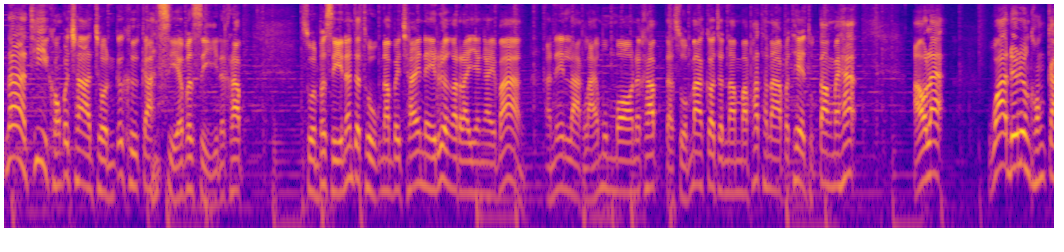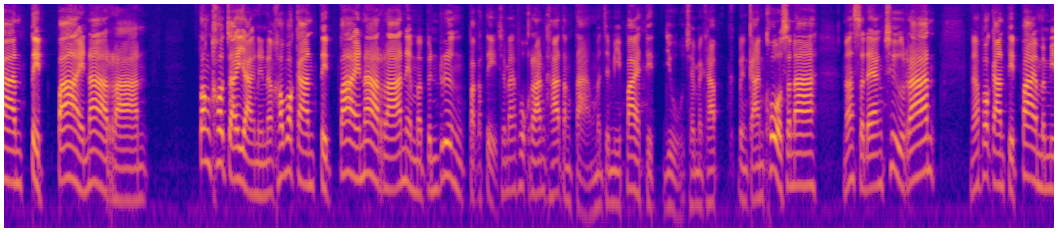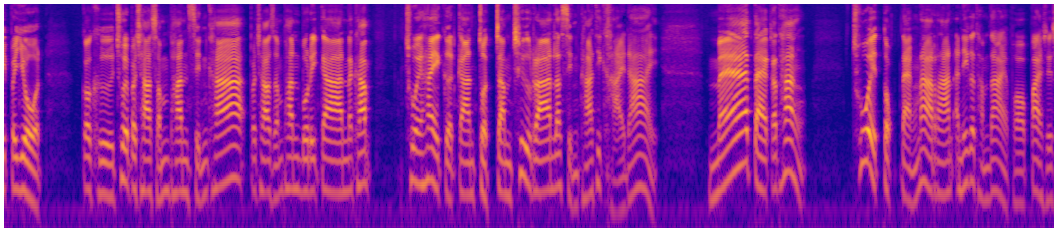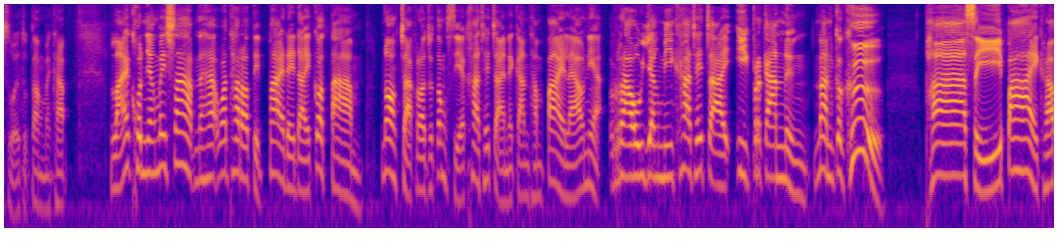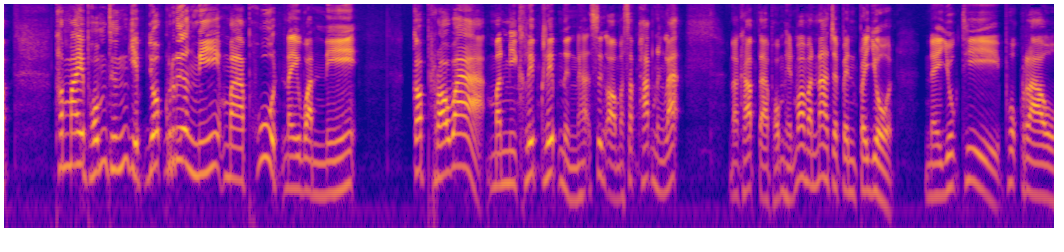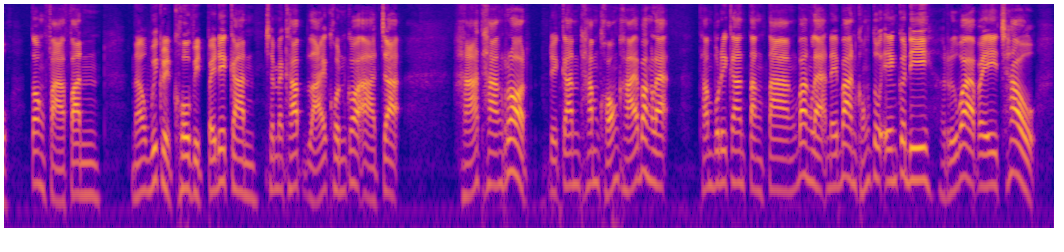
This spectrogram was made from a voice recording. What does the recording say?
หน้าที่ของประชาชนก็คือการเสียภาษีนะครับ ส่วนภาษีนั้นจะถูกนำไปใช้ในเรื่องอะไรยังไงบ้าง อันนี้หลากหลายมุมมองนะครับ แต่ส่วนมากก็จะนำมาพัฒนาประเทศถูกต้องไหมฮะ เอาละว่าด้วยเรื่องของการติดป้ายหน้าร้าน ต้องเข้าใจอย่างหนึ่งนะครับว่าการติดป้ายหน้าร้านเนี่ยมันเป็นเรื่องปกติใช่ไหมพวกร้านค้าต่างๆ มันจะมีป้ายติดอยู่ใช่ไหมครับเป็นการโฆษณานะแสดงชื่อร้านนะเพราะการติดป้ายมันมีประโยชน์ ก็คือช่วยประชาสัมพันธ์สินค้า ประชาสัมพันธ์บริการนะครับ ช่วยให้เกิดการจดจำชื่อร้านและสินค้าที่ขายได้ แม้แต่กระทั่ง ช่วยตกแต่งหน้าร้านอันนี้ก็ทำได้ พอป้ายสวยๆถูกต้องไหมครับ หลายคนยังไม่ทราบนะฮะว่าถ้าเราติดป้ายใด ๆ ก็ตาม นอกจากเราจะต้องเสียค่าใช้จ่ายในการทำป้ายแล้วเนี่ยเรายังมีค่าใช้จ่ายอีกประการหนึ่ง นั่นก็คือ ภาษีป้ายครับทำไมผมถึงหยิบยกเรื่องนี้มาพูดในวันนี้ ก็เพราะว่ามันมีคลิปคลิปหนึ่งนะฮะซึ่งออกมาสักพักหนึ่งแล้วนะครับ แต่ผมเห็นว่ามันน่าจะเป็นประโยชน์ในยุคที่พวกเรา ต้องฝ่าฟันนะวิกฤตโควิด ไปด้วยกันใช่ไหมครับ หลายคนก็อาจจะหาทางรอดโดยการทำของขายบ้างแหละทำบริการต่างๆ บ้างแหละในบ้านของตัวเองก็ดี หรือว่าไปเช่า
